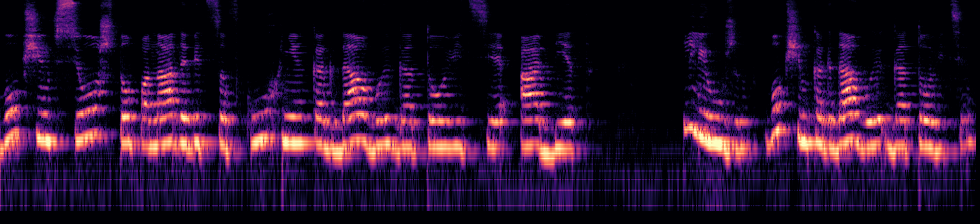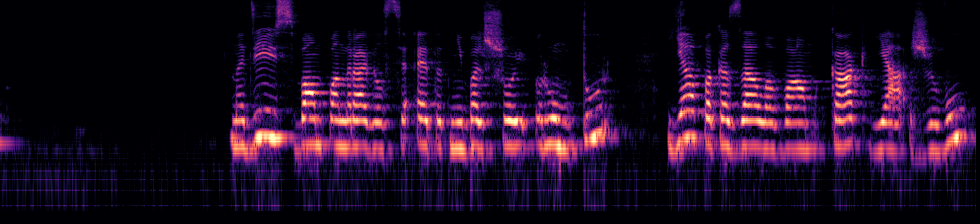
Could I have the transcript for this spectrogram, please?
В общем, все, что понадобится в кухне, когда вы готовите обед или ужин. В общем, когда вы готовите. Надеюсь, вам понравился этот небольшой рум-тур я показала вам, как я живу.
